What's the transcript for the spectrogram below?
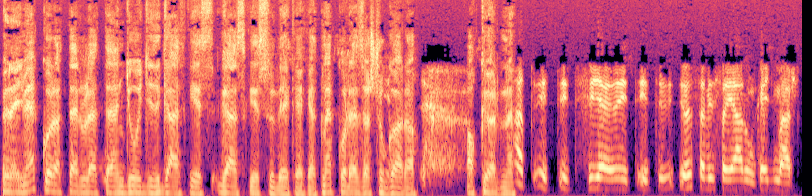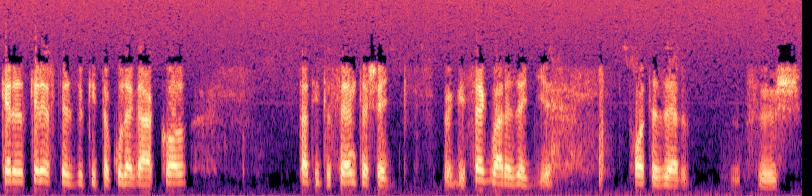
Ön egy mekkora területen gyógyít gázkész, gázkészülékeket? Mekkora ez a sugara a körne? Hát itt, itt figyelj, itt, itt össze-vissza járunk egymást, keresztezzük itt a kollégákkal. Tehát itt a Szentes egy, egy Szegvár, ez egy 6000 fős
